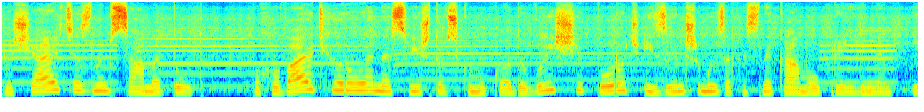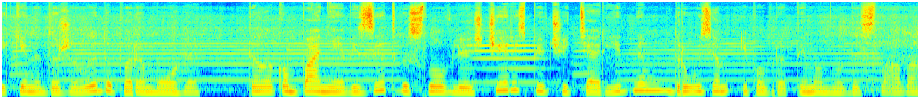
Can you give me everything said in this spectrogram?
прощаються з ним саме тут. Поховають героя на Свіштовському кладовищі поруч із іншими захисниками України, які не дожили до перемоги. Телекомпанія Візит висловлює щирі співчуття рідним, друзям і побратимам Владислава.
